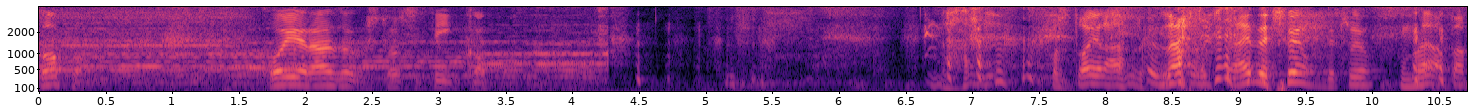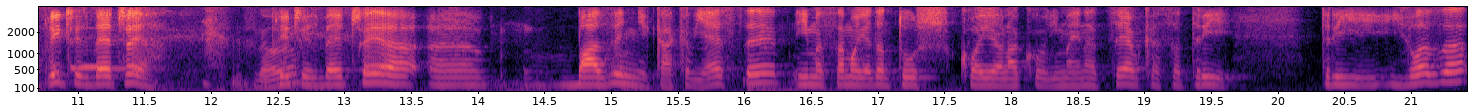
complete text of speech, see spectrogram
Kopo? Koji je razlog što si ti Kopo? Da, postoji razlog. Zašto? Ajde da čujemo, da čujemo. Da, pa priča iz Bečeja. Dobro. Priča iz Bečeja, uh, bazen je kakav jeste, ima samo jedan tuš koji je onako, ima jedna cevka sa tri, tri izlaza,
